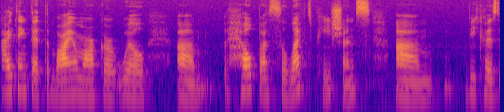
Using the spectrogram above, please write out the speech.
I think that the biomarker will um, help us select patients um, because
